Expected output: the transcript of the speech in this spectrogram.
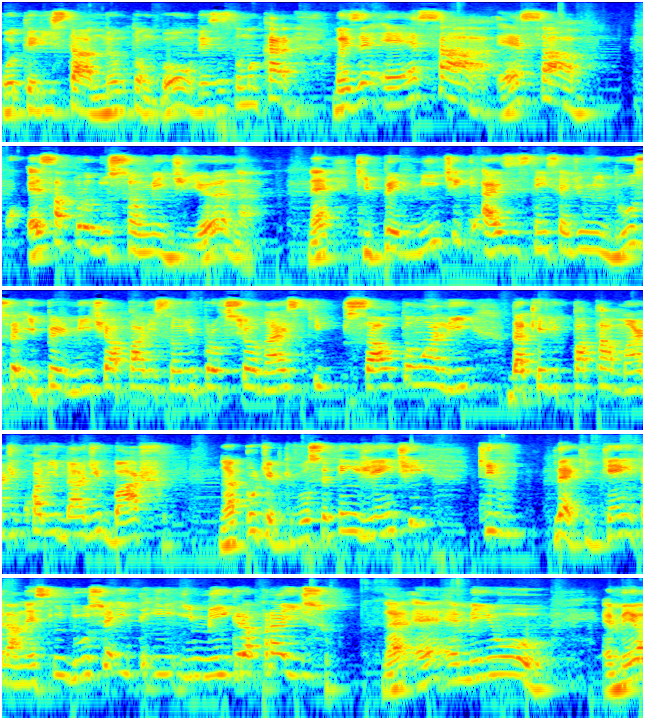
roteirista não tão bom, bom. Cara, mas é, é essa, essa, essa produção mediana, né, que permite a existência de uma indústria e permite a aparição de profissionais que saltam ali daquele patamar de qualidade baixo, né? Por quê? Porque você tem gente que, né, que quer entrar nessa indústria e, e- e migra para isso, né? É, é meio é meio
